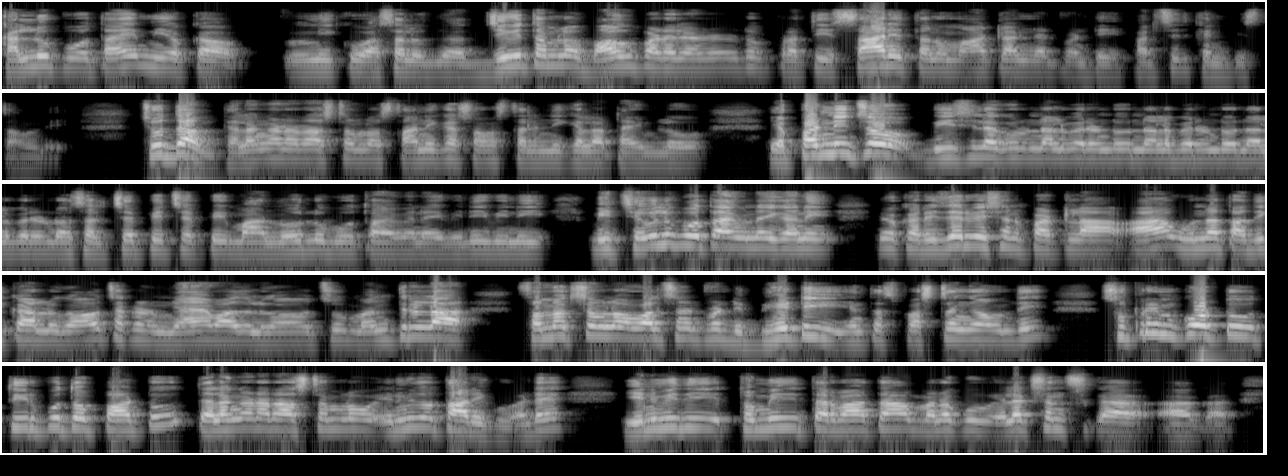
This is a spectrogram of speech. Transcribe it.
కళ్ళు పోతాయి మీ యొక్క మీకు అసలు జీవితంలో బాగుపడాలన్నట్టు ప్రతిసారి తను మాట్లాడినటువంటి పరిస్థితి కనిపిస్తూ ఉంది. చూద్దాం. తెలంగాణ రాష్ట్రంలో స్థానిక సంస్థల ఎన్నికల టైంలో ఎప్పటి నుంచో బీసీలకు నలభై రెండు నలభై రెండు నలభై రెండు అసలు చెప్పి చెప్పి మా నోర్లు పోతాయి ఉన్నాయి విని విని మీ చెవులు పోతాయి ఉన్నాయి కానీ ఈ యొక్క రిజర్వేషన్ పట్ల ఆ ఉన్నత అధికారులు కావచ్చు అక్కడ న్యాయవాదులు కావచ్చు మంత్రుల సమక్షంలో అవ్వాల్సినటువంటి భేటీ ఎంత స్పష్టంగా ఉంది. సుప్రీంకోర్టు తీర్పుతో పాటు తెలంగాణ రాష్ట్రంలో ఎనిమిదో తారీఖు అంటే ఎనిమిది తొమ్మిది తర్వాత మనకు ఎలక్షన్స్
